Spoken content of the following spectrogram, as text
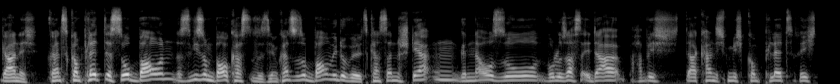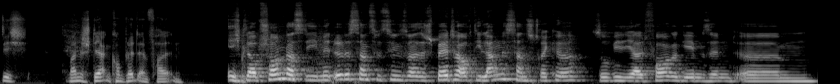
gar nicht. Du kannst komplett das so bauen, das ist wie so ein Baukastensystem. Du kannst es so bauen, wie du willst. Du kannst deine Stärken genauso, wo du sagst, ey, da habe ich, da kann ich mich komplett richtig, meine Stärken komplett entfalten. Ich glaube schon, dass die Mitteldistanz beziehungsweise später auch die Langdistanzstrecke, so wie die halt vorgegeben sind, ähm,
